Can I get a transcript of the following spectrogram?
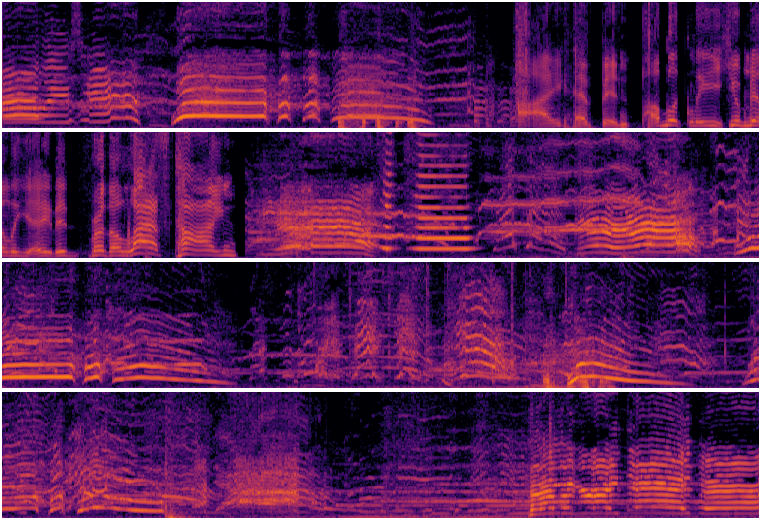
Allie's here! Woo! I have been publicly humiliated for the last time. Yeah! Get her out! Have a great day, Bear!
